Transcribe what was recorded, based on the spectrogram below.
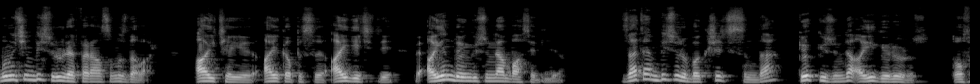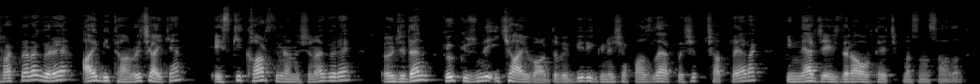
Bunun için bir sürü referansımız da var. Ay çayı, ay kapısı, ay geçidi ve ayın döngüsünden bahsediliyor. Zaten bir sürü bakış açısında gökyüzünde ayı görüyoruz. Dotraklara göre ay bir tanrıçayken eski Kart inanışına göre önceden gökyüzünde iki ay vardı ve biri güneşe fazla yaklaşıp çatlayarak binlerce ejderha ortaya çıkmasını sağladı.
